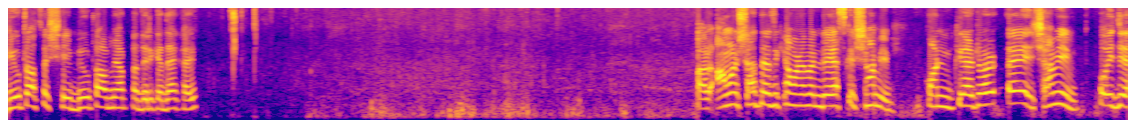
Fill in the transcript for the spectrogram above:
ভিউটা আছে সেই ভিউটা আমি আপনাদেরকে দেখাই। আর আমার সাথে আছে ক্যামেরাম্যান আজকে শামিম কন্টেন্ট ক্রিয়েটর এই শামিম ওই যে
